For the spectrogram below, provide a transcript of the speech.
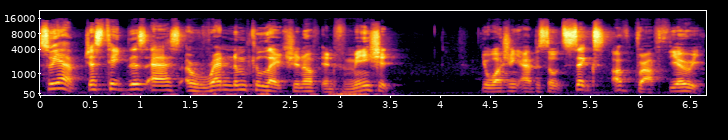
So yeah, just take this as a random collection of information. You're watching episode 6 of Graph Theory.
